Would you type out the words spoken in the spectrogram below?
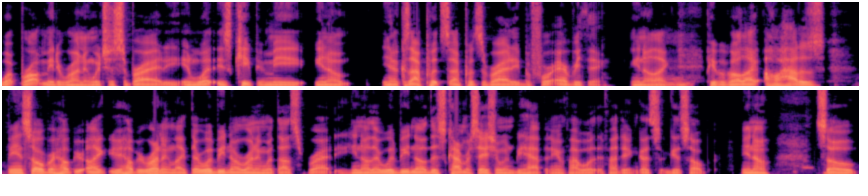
what brought me to running which is sobriety and what is keeping me you know you know because I put I put sobriety before everything you know like Mhm. people go like oh how does being sober help your like you help your running like there would be no running without sobriety you know there would be no this conversation wouldn't be happening if i would if i didn't get, get sober you know so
